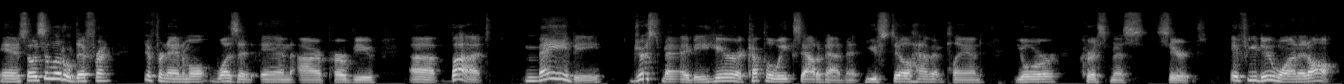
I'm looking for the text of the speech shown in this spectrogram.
And so it's a little different, different animal, wasn't in our purview. Uh, but maybe, just maybe, here a couple of weeks out of Advent, you still haven't planned your Christmas series, if you do one at all.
